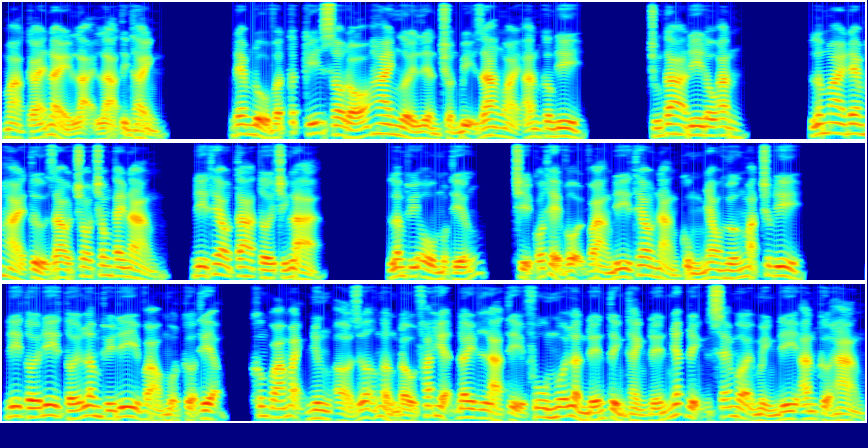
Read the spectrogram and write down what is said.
mà cái này lại là tinh thành đem đồ vật cất kỹ sau đó hai người liền chuẩn bị ra ngoài ăn cơm đi. Chúng ta đi đâu ăn? Lâm ai đem hải tử giao cho trong tay nàng, đi theo ta tới chính là. Lâm thúy ồ một tiếng, chỉ có thể vội vàng đi theo nàng cùng nhau hướng mặt trước đi. Đi tới đi tới lâm thúy đi vào một cửa tiệm, không quá mạnh nhưng ở giữa ngẩng đầu phát hiện đây là tỷ phu mỗi lần đến tỉnh thành đến nhất định sẽ mời mình đi ăn cửa hàng.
